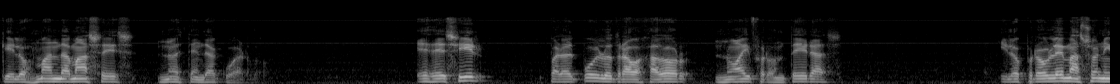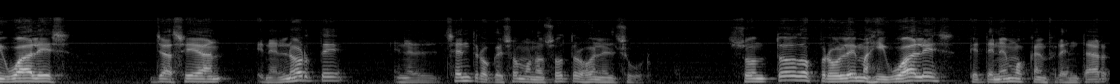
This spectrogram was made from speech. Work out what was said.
que los mandamases no estén de acuerdo. Es decir, para el pueblo trabajador no hay fronteras y los problemas son iguales, ya sean en el norte, en el centro que somos nosotros o en el sur. Son todos problemas iguales que tenemos que enfrentar.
